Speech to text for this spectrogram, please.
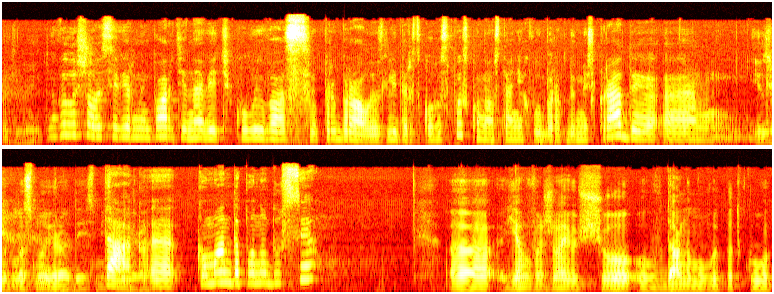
розумієте. Ну, ви лишалися вірним партії, навіть коли вас прибрали з лідерського списку на останніх виборах до міськради. Ем, І з обласної ради, і з міської так, ради. е, команда понад усе. Е, Я вважаю, що в даному випадку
